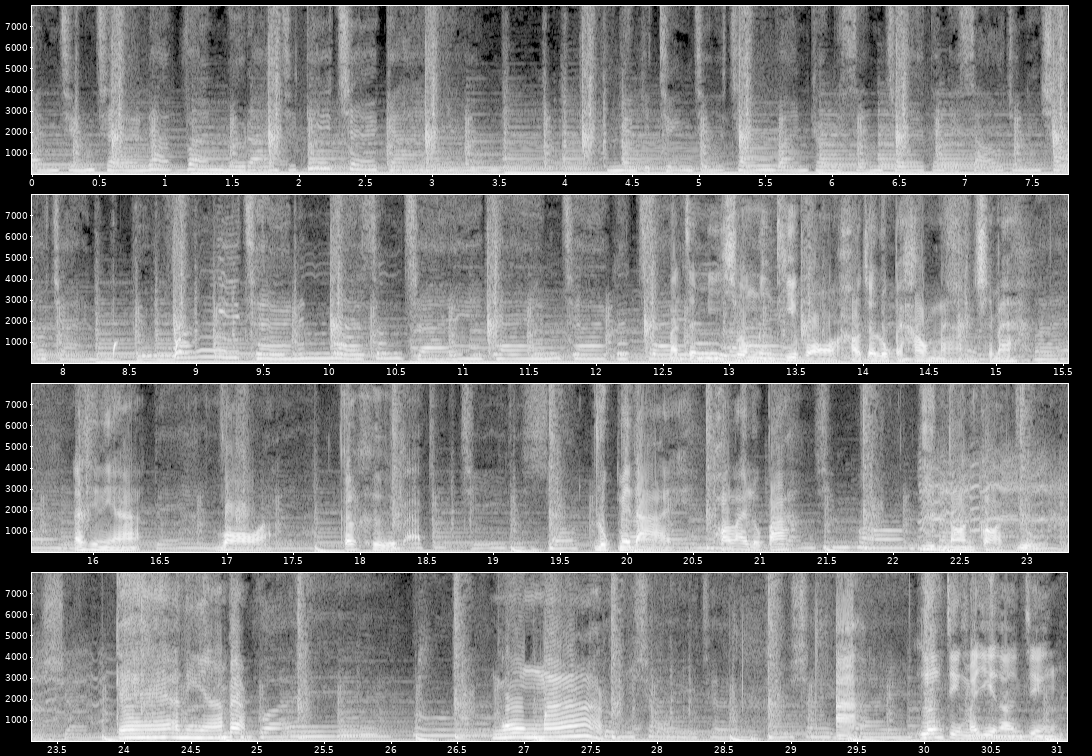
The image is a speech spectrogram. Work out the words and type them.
วันถึงเธอนับวันเมื่อไรที่ได้เจอกันนั่งคิดถึงเธออยู่ทั้งวันคอยได้เซ็นเจอตั้งแต่เช้าจนถึงเช้าจันทร์คือหวังให้เธอนั้นน่าสนใจแค่เห็นเธอก็ใจมันจะมีช่วงหนึ่งที่วอเขาจะลุกไปเข้าห้องน้ำใช่ไหมแล้วทีเนี้ยวออะก็คือแบบลุกไม่ได้ เพราะอะไรรู้ปะยินนอนกอดอยู่ แกอันเนี้ยแบบงงมาก อะเรื่องจริงไหมยินเอาจริงๆ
